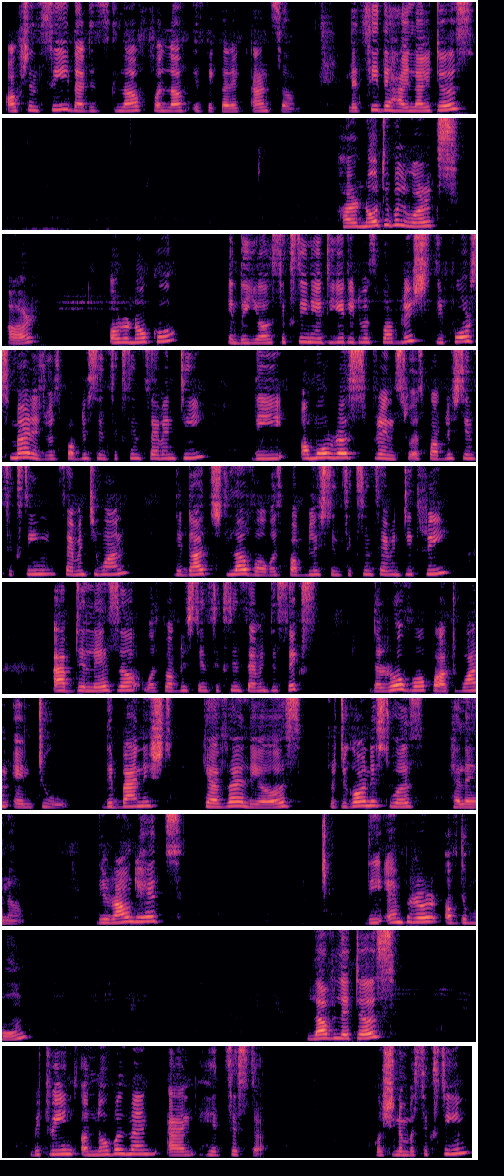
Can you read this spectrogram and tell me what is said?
Option C, that is Love for Love, is the correct answer. Let's see the highlighters. Her notable works are Oroonoko, in the year 1688 it was published. The Forced Marriage was published in 1670. The Amorous Prince was published in 1671. The Dutch Lover was published in 1673. Abdelazer was published in 1676. The Rover Part 1 and 2. The Banished Cavaliers. Protagonist was Helena. The Roundheads. The Emperor of the Moon. Love letters between a nobleman and his sister. Question number 16.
